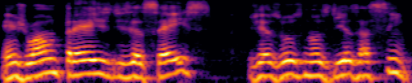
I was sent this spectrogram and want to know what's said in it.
Em João 3,16, Jesus nos diz assim:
